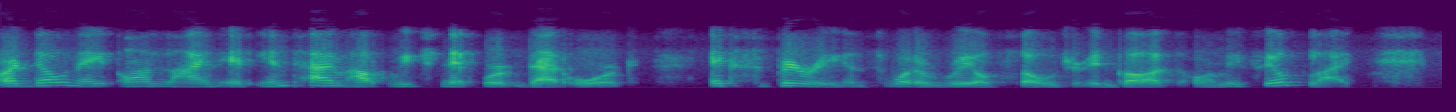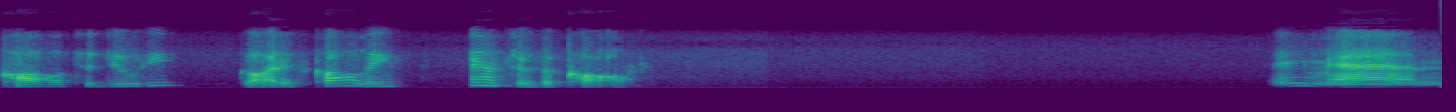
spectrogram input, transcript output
or donate online at endtimeoutreachnetwork.org. Experience what a real soldier in God's army feels like. Call to duty God is calling. Answer the call. Amen.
